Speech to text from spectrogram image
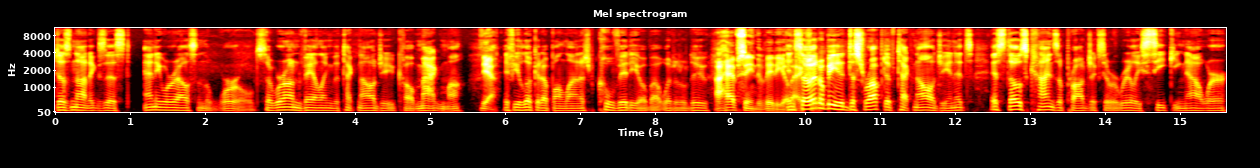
does not exist anywhere else in the world. So we're unveiling the technology called Magma. Yeah, If you look it up online, it's a cool video about what it'll do. I have seen the video. And actually. so it'll be a disruptive technology, and it's it's those kinds of projects that we're really seeking now, where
